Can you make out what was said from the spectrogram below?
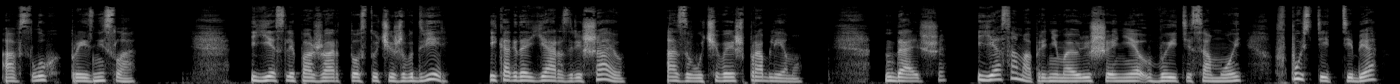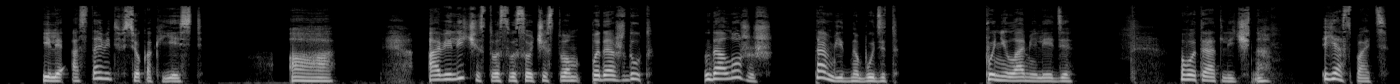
А вслух произнесла. «Если пожар, то стучишь в дверь, и когда я разрешаю, озвучиваешь проблему. Дальше я сама принимаю решение выйти самой, впустить тебя или оставить все как есть. А... А величество с высочеством подождут. Доложишь? Там видно будет. Поняла, миледи. Вот и отлично. Я спать.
